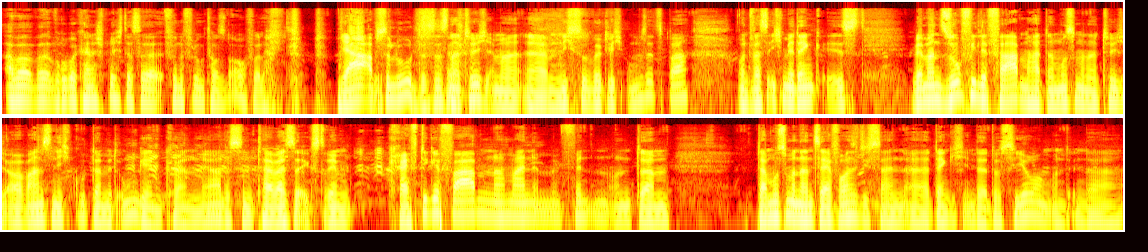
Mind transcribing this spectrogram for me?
aber worüber keiner spricht, dass er für eine Füllung 1000 Euro verlangt. Ja, absolut. Das ist natürlich immer ähm, nicht so wirklich umsetzbar. Und was ich mir denke, ist, wenn man so viele Farben hat, dann muss man natürlich auch wahnsinnig gut damit umgehen können. Ja, das sind teilweise extrem kräftige Farben nach meinem Empfinden und ähm, da muss man dann sehr vorsichtig sein, äh, denke ich, in der Dosierung und in der.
